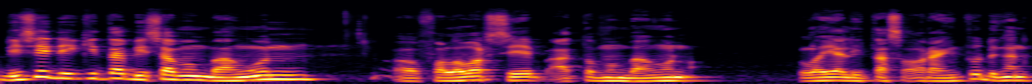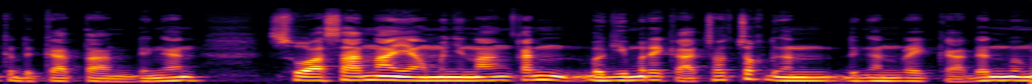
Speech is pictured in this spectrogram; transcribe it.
di sini kita bisa membangun followership atau membangun loyalitas orang itu dengan kedekatan, dengan suasana yang menyenangkan bagi mereka, cocok dengan dengan mereka dan mem,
